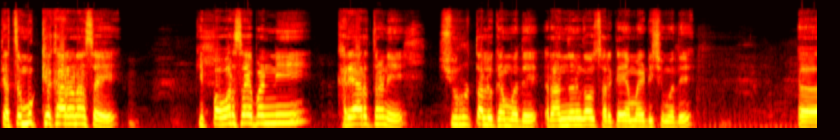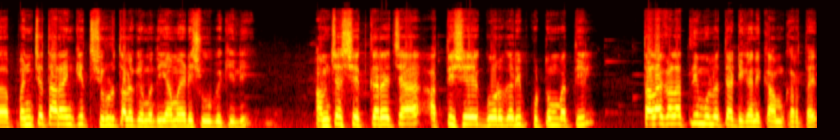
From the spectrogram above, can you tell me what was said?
त्याचं मुख्य कारण असं आहे की पवारसाहेबांनी खऱ्या अर्थाने शिरूर तालुक्यामध्ये रांजणगावसारख्या एम आय डी सीमध्ये पंचतारांकित शिरूर तालुक्यामध्ये एम आय डी सी उभी केली. आमच्या शेतकऱ्याच्या अतिशय गोरगरीब कुटुंबातील तळागाळातली मुलं त्या ठिकाणी काम करतायत.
